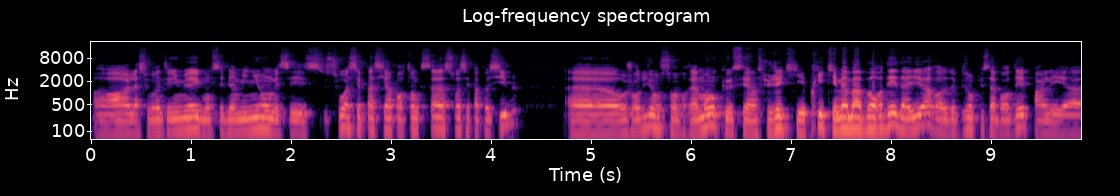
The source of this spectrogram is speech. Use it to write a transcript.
oh, la souveraineté numérique, bon, c'est bien mignon, mais c'est soit c'est pas si important que ça, soit c'est pas possible. Euh, Aujourd'hui, on sent vraiment que c'est un sujet qui est pris, qui est même abordé d'ailleurs, de plus en plus abordé par les euh,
